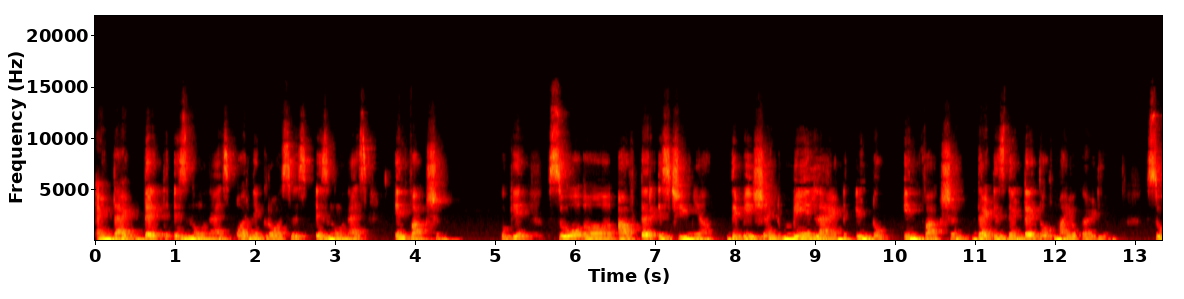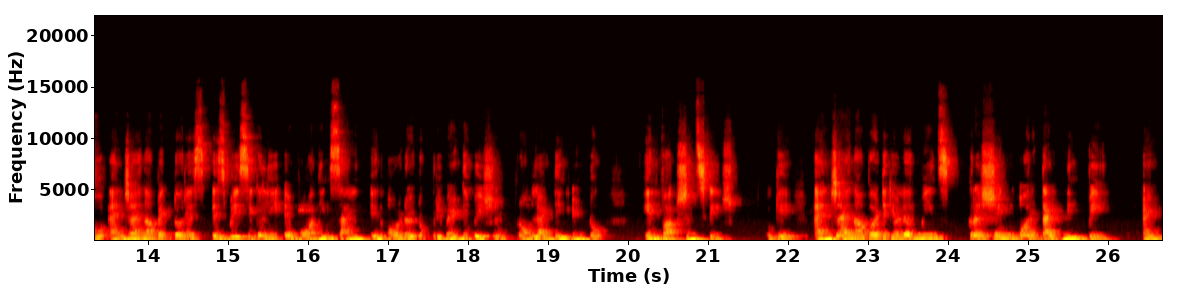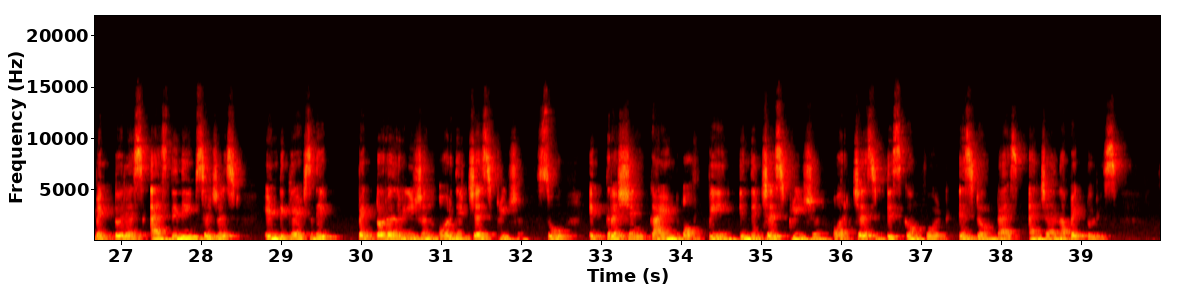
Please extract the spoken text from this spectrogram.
And that death is known as, or necrosis is known as infarction. Okay, so uh, after ischemia, the patient may land into infarction, that is the death of myocardium. So angina pectoris is basically a warning sign in order to prevent the patient from landing into infarction stage. Okay, angina particular means crushing or tightening pain and pectoris as the name suggests indicates the pectoral region or the chest region. So a crushing kind of pain in the chest region or chest discomfort is termed as angina pectoris.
